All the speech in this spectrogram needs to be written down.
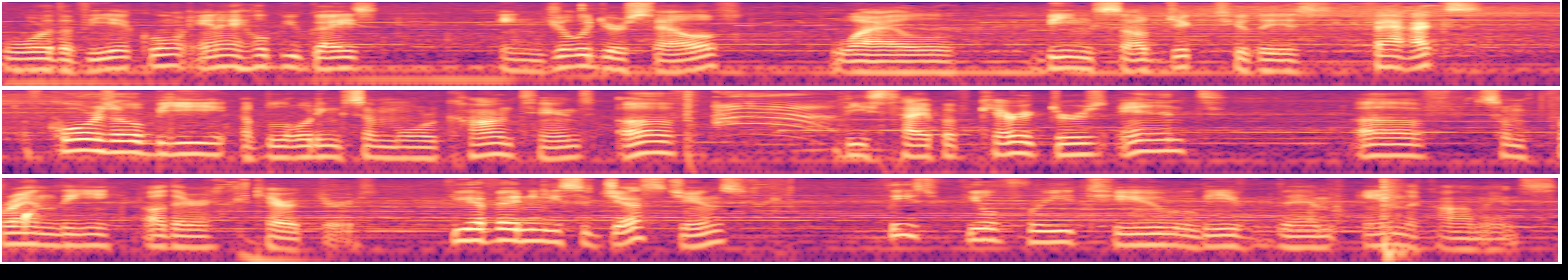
for the vehicle. And I hope you guys enjoyed yourselves while being subject to these facts. Of course, I'll be uploading some more content of these type of characters and of some friendly other characters. If you have any suggestions, please feel free to leave them in the comments.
